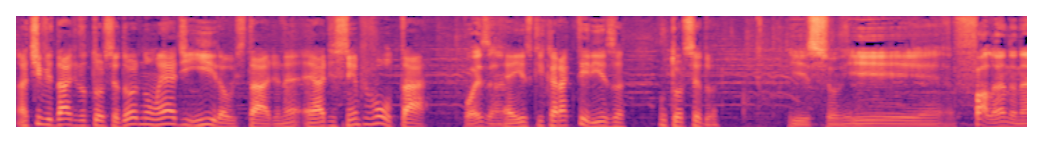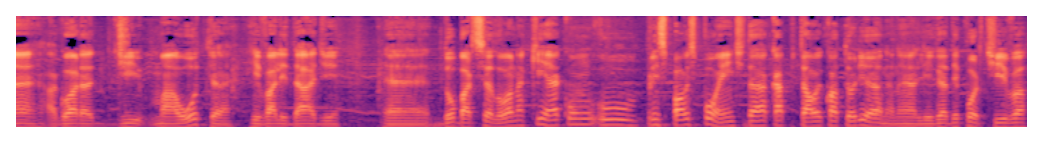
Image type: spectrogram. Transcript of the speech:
a atividade do torcedor não é a de ir ao estádio, né? É a de sempre voltar. Pois é. É isso que caracteriza o torcedor. Isso. E falando, né, agora de uma outra rivalidade é, do Barcelona, que é com o principal expoente da capital equatoriana, né, a Liga Deportiva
